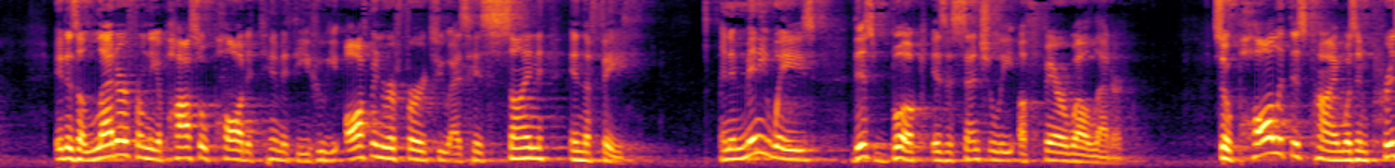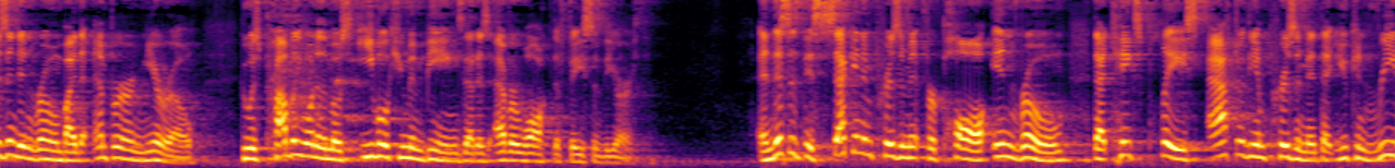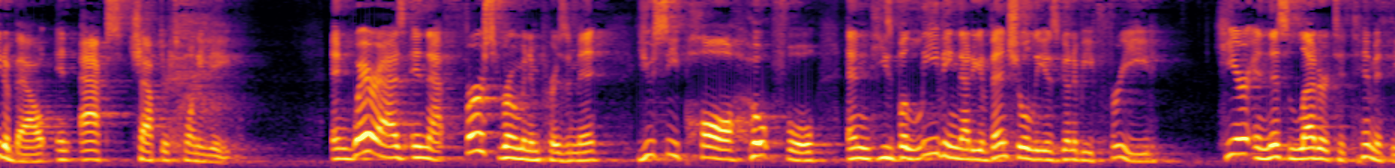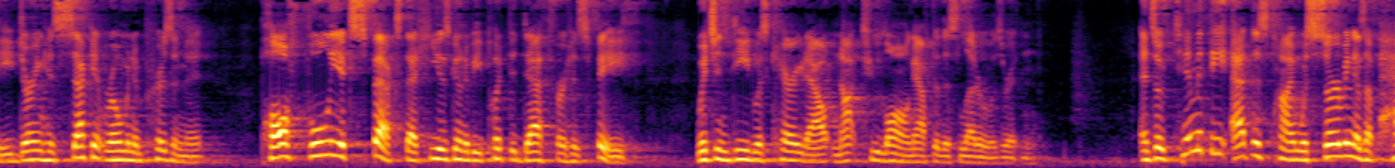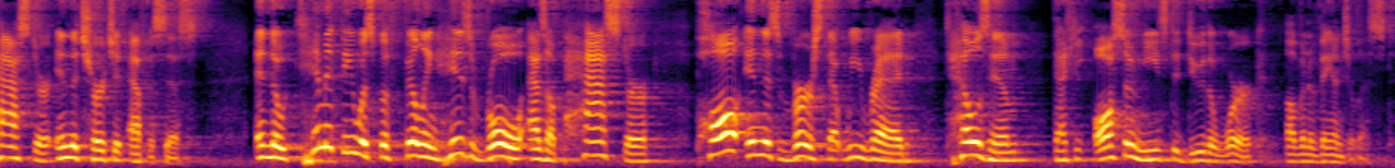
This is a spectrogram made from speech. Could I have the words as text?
It is a letter from the Apostle Paul to Timothy, who he often referred to as his son in the faith. And in many ways, this book is essentially a farewell letter. So, Paul at this time was imprisoned in Rome by the Emperor Nero, who was probably one of the most evil human beings that has ever walked the face of the earth. And this is the second imprisonment for Paul in Rome that takes place after the imprisonment that you can read about in Acts chapter 28. And whereas in that first Roman imprisonment, you see Paul hopeful and he's believing that he eventually is going to be freed, here in this letter to Timothy during his second Roman imprisonment, Paul fully expects that he is going to be put to death for his faith, which indeed was carried out not too long after this letter was written. And so Timothy at this time was serving as a pastor in the church at Ephesus. And though Timothy was fulfilling his role as a pastor, Paul, in this verse that we read, tells him that he also needs to do the work of an evangelist.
